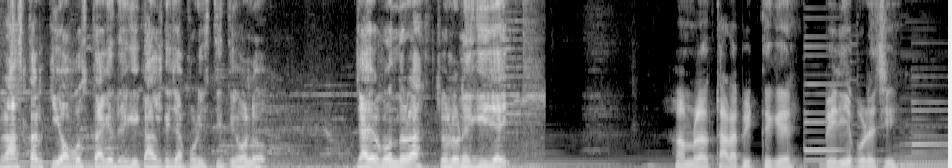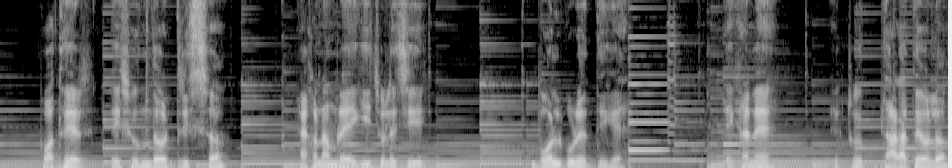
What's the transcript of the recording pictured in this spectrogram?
রাস্তার কি অবস্থা আগে দেখি কালকে যা পরিস্থিতি হলো। যাই হোক বন্ধুরা, চলুন এগিয়ে যাই। আমরা তারাপীঠ থেকে বেরিয়ে পড়েছি। পথের এই সুন্দর দৃশ্য। এখন আমরা এগিয়ে চলেছি বোলপুরের দিকে। এখানে একটু দাঁড়াতে হলো।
